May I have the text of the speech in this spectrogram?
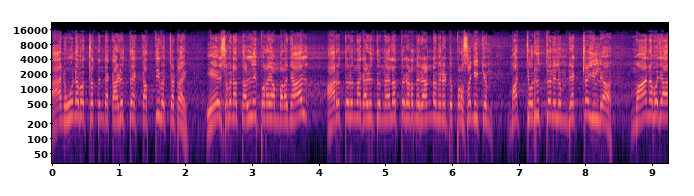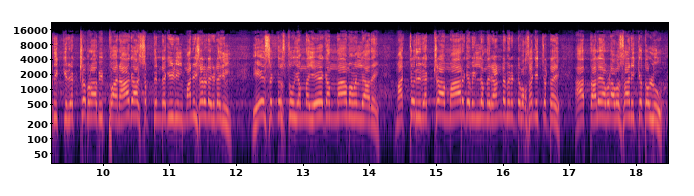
ആ ന്യൂനപക്ഷത്തിന്റെ കഴുത്തെ കത്തിവെച്ചിട്ട് യേശുവിനെ തള്ളിപ്പറയാൻ പറഞ്ഞാൽ അറുത്തിടുന്ന കഴുത്ത് നിലത്ത് കിടന്ന് രണ്ട് മിനിറ്റ് പ്രസംഗിക്കും. മറ്റൊരുത്തനിലും രക്ഷയില്ല. മാനവജാതിക്ക് രക്ഷ പ്രാപിപ്പാൻ ആകാശത്തിന്റെ കീഴിൽ മനുഷ്യരുടെ ഇടയിൽ യേശുക്രിസ്തു എന്ന ഏകം നാമമല്ലാതെ മറ്റൊരു രക്ഷാ മാർഗമില്ലെന്ന് രണ്ട് മിനിറ്റ് പ്രസംഗിച്ചിട്ട് ആ തല അവിടെ അവസാനിക്കത്തുള്ളൂ.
